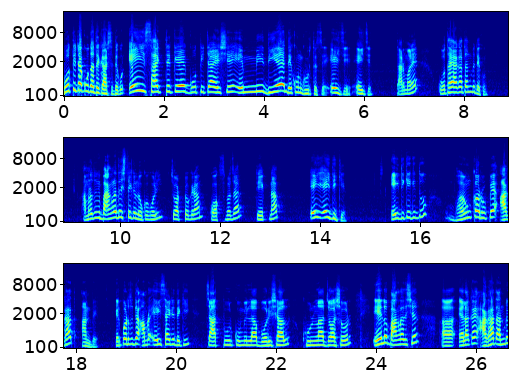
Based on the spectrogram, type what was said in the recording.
গতিটা কোথা থেকে আসছে? দেখুন, এই সাইড থেকে গতিটা এসে এমনি দিয়ে দেখুন ঘুরতেছে। এই যে এই যে। তার মানে কোথায় আঘাত আনবে? দেখুন, আমরা যদি বাংলাদেশ থেকে লক্ষ্য করি, চট্টগ্রাম, কক্সবাজার, টেকনাফ, এই এই দিকে এই দিকে কিন্তু ভয়ঙ্কর রূপে আঘাত আনবে। এরপর যদি আমরা এই সাইডে দেখি, চাঁদপুর, কুমিল্লা, বরিশাল, খুলনা, যশোর, এ হলো বাংলাদেশের এলাকায় আঘাত আনবে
